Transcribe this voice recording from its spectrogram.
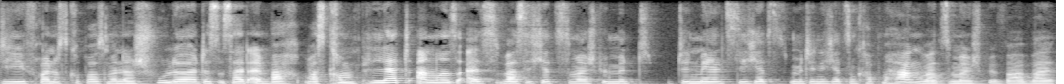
die Freundesgruppe aus meiner Schule, das ist halt einfach was komplett anderes, als was ich jetzt zum Beispiel mit den Mädels, die ich jetzt, mit denen ich jetzt in Kopenhagen war, zum Beispiel war, weil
